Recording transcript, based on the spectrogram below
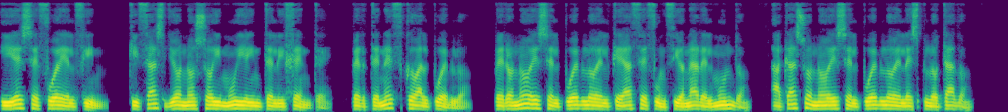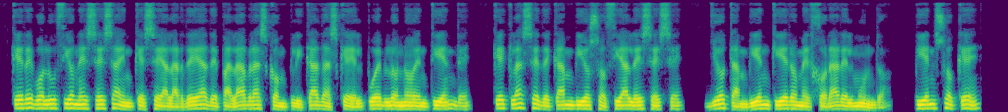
Y ese fue el fin. Quizás yo no soy muy inteligente, pertenezco al pueblo, Pero no es el pueblo el que hace funcionar el mundo, ¿acaso no es el pueblo el explotado? ¿Qué revolución es esa en que se alardea de palabras complicadas que el pueblo no entiende? ¿Qué clase de cambio social es ese? Yo también quiero mejorar el mundo. Pienso que,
